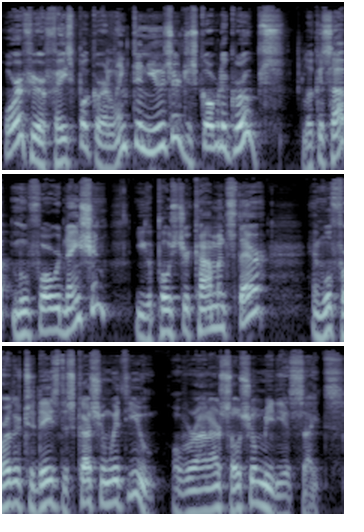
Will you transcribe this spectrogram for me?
Or if you're a Facebook or a LinkedIn user, just go over to groups. Look us up, Move Forward Nation. You can post your comments there, and we'll further today's discussion with you over on our social media sites.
